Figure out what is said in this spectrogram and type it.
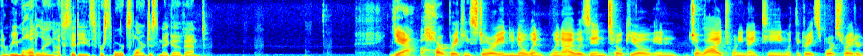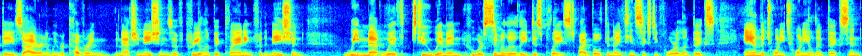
and remodeling of cities for sport's largest mega event. Yeah, a heartbreaking story. And you know, when when I was in Tokyo in July 2019 with the great sports writer Dave Zirin, and we were covering the machinations of pre-Olympic planning for the nation, we met with two women who were similarly displaced by both the 1964 Olympics and the 2020 Olympics. And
